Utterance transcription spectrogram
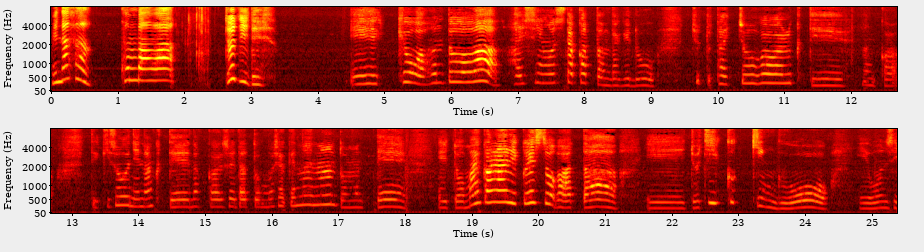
皆さん、こんばんは。ジョジです。えー、今日は本当は配信をしたかったんだけど、ちょっと体調が悪くて、なんか、できそうになくて、なんかそれだと申し訳ないなと思って、えっ、と、前からリクエストがあった、えー、ジョジクッキングを、えー音声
